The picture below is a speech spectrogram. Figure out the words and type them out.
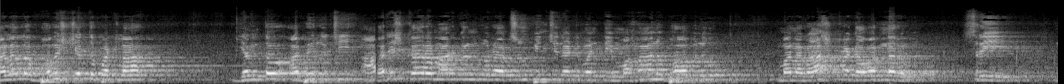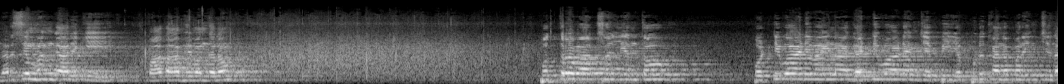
కళల భవిష్యత్తు పట్ల ఎంతో అభిరుచి పరిష్కార మార్గం కూడా చూపించినటువంటి మహానుభావులు మన రాష్ట్ర గవర్నరు శ్రీ నరసింహన్ గారికి పాదాభివందనం. పుత్రవాత్సల్యంతో పొట్టివాడివైనా గట్టివాడని చెప్పి ఎప్పుడు కనపరించిన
